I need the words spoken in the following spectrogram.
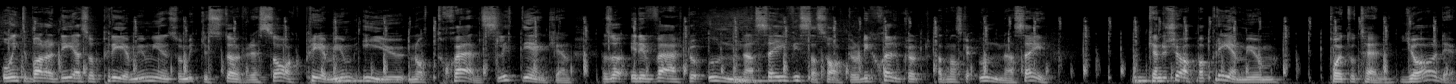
Och inte bara det, alltså premium är ju en så mycket större sak. Premium är ju något själsligt egentligen. Alltså är det värt att unna sig vissa saker? Och det är självklart att man ska unna sig. Kan du köpa premium på ett hotell? Gör det.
